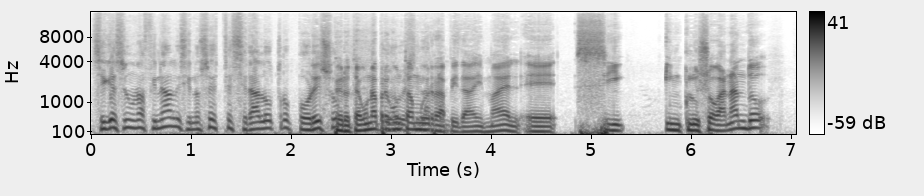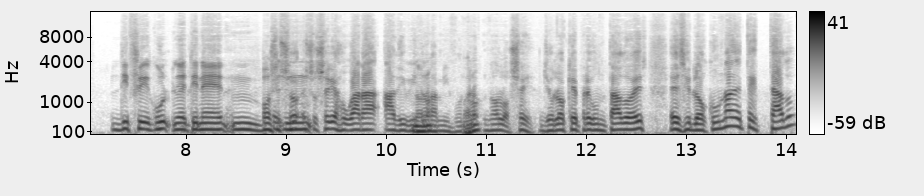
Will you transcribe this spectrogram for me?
sigue siendo una final y si no sé, este será el otro, por eso... Pero te hago una pregunta muy rápida, Ismael. Eh, si incluso ganando tiene mm, Eso, mm, eso sería jugar a adivino No, no, ahora mismo, bueno. no, no lo sé. Yo lo que he preguntado es, es decir, lo que uno ha detectado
